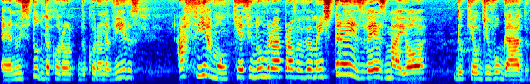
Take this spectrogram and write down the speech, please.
é, no estudo da coron do coronavírus, afirmam que esse número é provavelmente três vezes maior do que o divulgado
